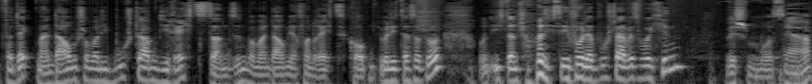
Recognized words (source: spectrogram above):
verdeckt mein Daumen schon mal die Buchstaben, die rechts dann sind, weil mein Daumen ja von rechts kommt über die Tastatur und ich dann schon mal nicht sehe, wo der Buchstabe ist, wo ich hinwischen muss. Ja.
